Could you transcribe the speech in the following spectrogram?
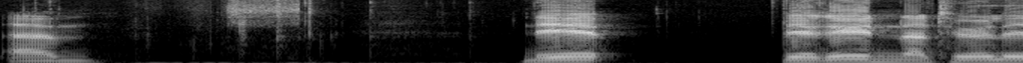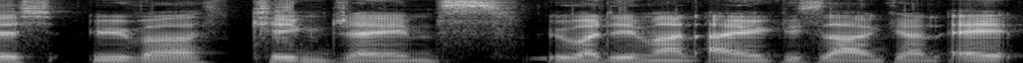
Ähm, nee, wir reden natürlich über King James, über den man eigentlich sagen kann, ey,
